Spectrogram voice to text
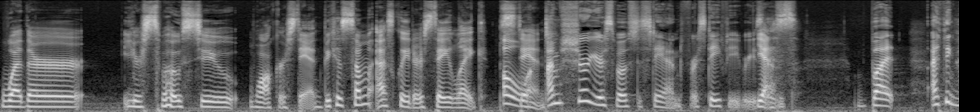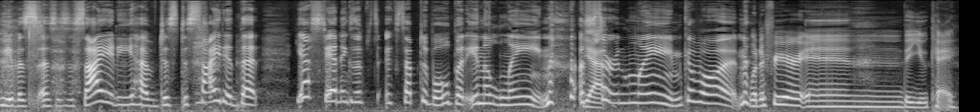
whether you're supposed to walk or stand because some escalators say like Oh, stand. I'm sure you're supposed to stand for safety reasons. yes. but I think we have as, as a society have just decided that yes, standing is acceptable, but in a lane, a Yeah. certain lane. Come on. What if you're in the UK? Can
